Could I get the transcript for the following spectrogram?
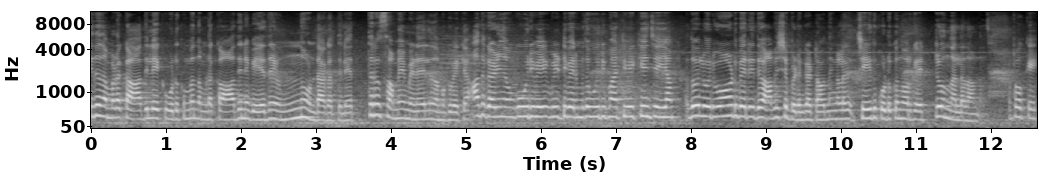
ഇത് നമ്മുടെ കാതിലേക്ക് കൊടുക്കുമ്പോൾ നമ്മുടെ കാതിന് വേദനയൊന്നും ഉണ്ടാകത്തില്ല. എത്ര സമയം വേണേലും നമുക്ക് വെക്കാം. അത് കഴിഞ്ഞ് നമുക്ക് ഊരി വീട്ടിൽ വരുമ്പോൾ ഊരി മാറ്റി വെക്കുകയും ചെയ്യാം. അതുപോലെ ഒരുപാട് പേര് ഇത് ആവശ്യപ്പെടും കേട്ടോ. നിങ്ങൾ ചെയ്ത് കൊടുക്കുന്നവർക്ക് ഏറ്റവും നല്ലതാണ്. അപ്പോൾ ഓക്കെ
